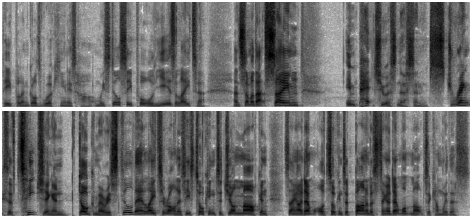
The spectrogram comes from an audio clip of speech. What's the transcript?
people, and God's working in his heart. And we still see Paul years later. And some of that same impetuousness and strength of teaching and dogma is still there later on as he's talking to John Mark and saying, I don't, want or talking to Barnabas saying, I don't want Mark to come with us.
